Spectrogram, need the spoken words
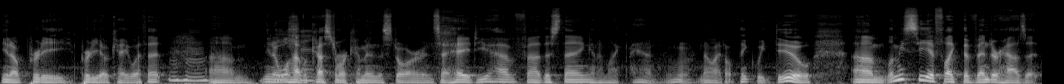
You know, pretty pretty okay with it. Um, you know, we'll have a customer come in the store and say, "Hey, do you have uh, this thing?" And I'm like, "Man, mm, no, I don't think we do. Um, let me see if like the vendor has it."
